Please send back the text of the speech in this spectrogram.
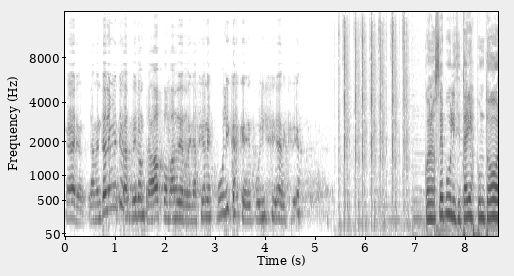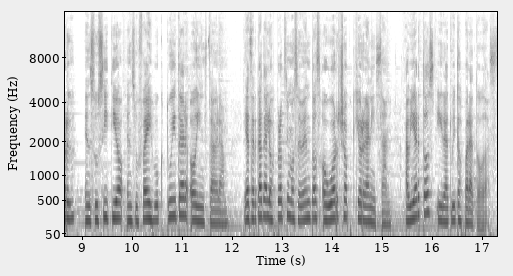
Claro, lamentablemente va a ser un trabajo más de relaciones públicas que de publicidad, creo. Conoce publicitarias.org en su sitio, en su Facebook, Twitter o Instagram y acércate a los próximos eventos o workshops que organizan, abiertos y gratuitos para todas.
